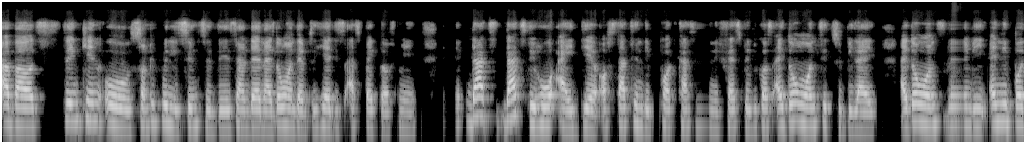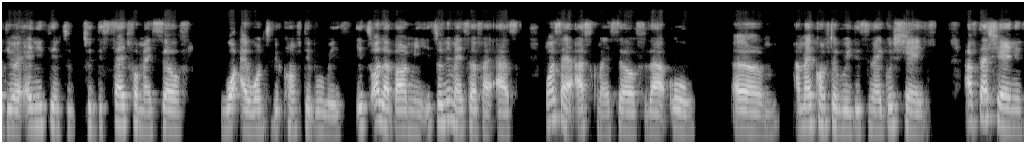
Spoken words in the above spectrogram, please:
about thinking, oh, some people listen to this, and then I don't want them to hear this aspect of me that's that's the whole idea of starting the podcast in the first place because I don't want it to be like I don't want maybe anybody or anything to to decide for myself what I want to be comfortable with. It's all about me. It's only myself I ask. Once I ask myself that, oh, um, am I comfortable with this? And I go share it. After sharing it,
